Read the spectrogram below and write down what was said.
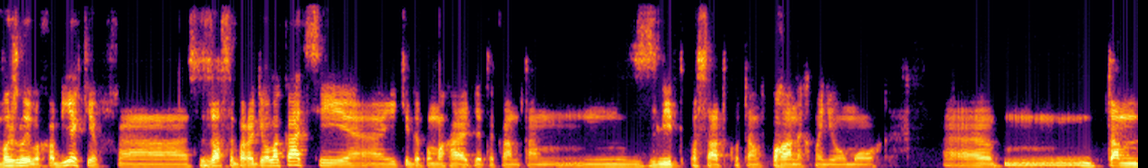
важливих об'єктів, засоби радіолокації, які допомагають літакам там зліт, посадку там в поганих медіаумовах. Е, Там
